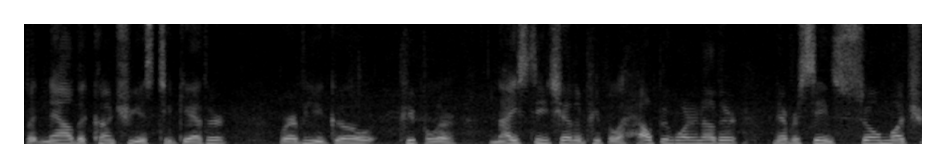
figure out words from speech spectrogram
But now the country is together. Wherever you go, people are nice to each other. People are helping one another. Never seen so much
